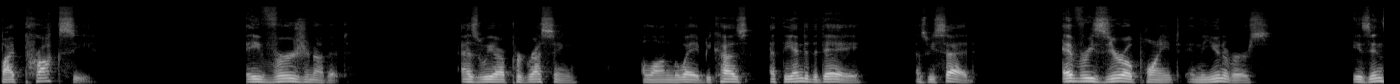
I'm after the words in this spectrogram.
by proxy a version of it as we are progressing along the way. Because at the end of the day, as we said, every zero point in the universe is in,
